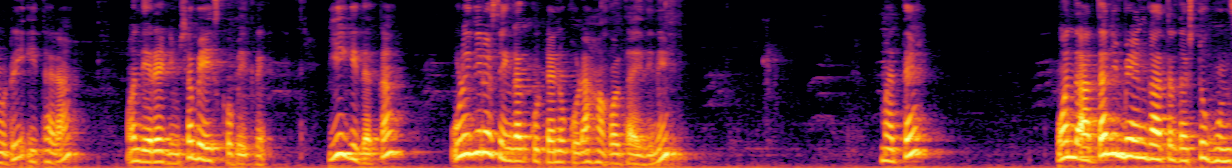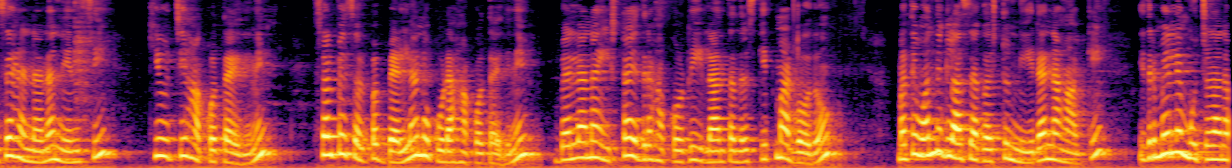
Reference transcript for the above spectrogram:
ನೋಡಿರಿ ಈ ಥರ ಒಂದು ಎರಡು ನಿಮಿಷ ಬೇಯಿಸ್ಕೋಬೇಕ್ರಿ. ಈಗ ಇದಕ್ಕೆ ಉಳಿದಿರೋ ಶೇಂಗಾದ ಕುಟ್ಟನ್ನು ಕೂಡ ಹಾಕೊಳ್ತಾ ಇದ್ದೀನಿ. ಮತ್ತು ಒಂದು ಅರ್ಧ ನಿಂಬೆಹಣ್ಣು ಗಾತ್ರದಷ್ಟು ಹುಣಸೆ ಹಣ್ಣನ್ನು ನೆನೆಸಿ ಕಿವುಚಿ ಹಾಕ್ಕೊಳ್ತಾ ಇದ್ದೀನಿ. ಸ್ವಲ್ಪ ಸ್ವಲ್ಪ ಬೆಲ್ಲನೂ ಕೂಡ ಹಾಕ್ಕೊಳ್ತಾ ಇದ್ದೀನಿ. ಬೆಲ್ಲನ ಇಷ್ಟ ಇದ್ದರೆ ಹಾಕ್ಕೊಳ್ರಿ ಇಲ್ಲ ಅಂತಂದರೆ ಸ್ಕಿಪ್ ಮಾಡ್ಬೋದು. ಮತ್ತು ಒಂದು ಗ್ಲಾಸ್ ಆಗೋಷ್ಟು ನೀರನ್ನು ಹಾಕಿ ಇದ್ರ ಮೇಲೆ ಮುಚ್ಚಳನ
